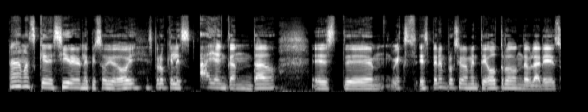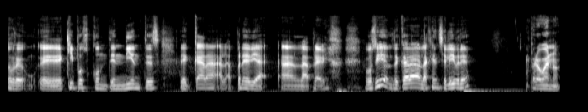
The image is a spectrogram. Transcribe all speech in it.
nada más que decir en el episodio de hoy. Espero que les haya encantado. Este, esperen próximamente otro donde hablaré sobre eh, equipos contendientes de cara a la previa, a la previa. Pues sí, de cara a la agencia libre. Pero bueno,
